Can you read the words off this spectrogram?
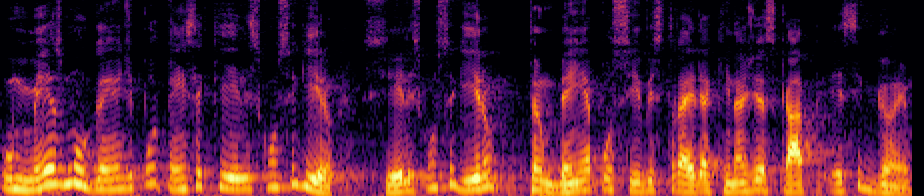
o mesmo ganho de potência que eles conseguiram. Se eles conseguiram, também é possível extrair aqui na GESCAP esse ganho.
